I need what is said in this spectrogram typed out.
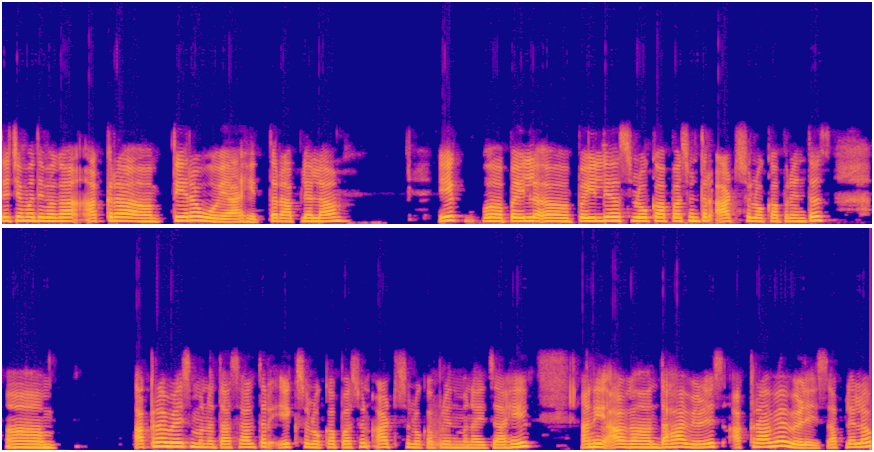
त्याच्यामध्ये बघा अकरा तेरा ओव्या आहेत. तर आपल्याला एक पहिलं पहिल्या श्लोकापासून तर आठ श्लोकापर्यंतच अकरा वेळेस म्हणत असाल तर एक श्लोकापासून आठ श्लोकापर्यंत म्हणायचं आहे. आणि दहा वेळेस अकराव्या वेळेस आपल्याला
